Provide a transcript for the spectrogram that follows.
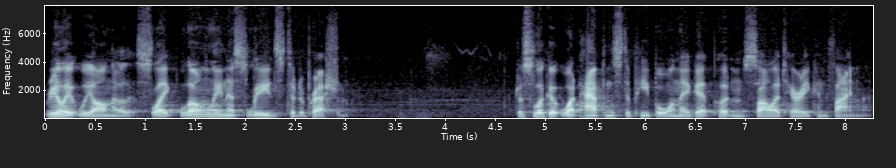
Really, we all know this. Like, loneliness leads to depression. Just look at what happens to people when they get put in solitary confinement.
